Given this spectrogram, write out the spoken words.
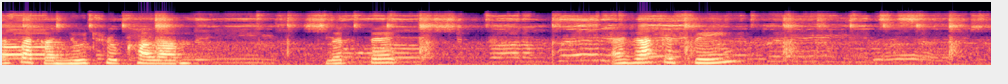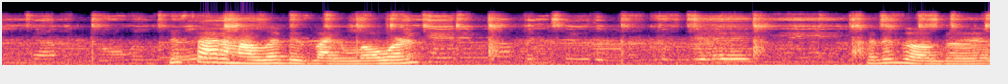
It's like a neutral color lipstick. As y'all can see, this side of my lip is like lower. But it's all good.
